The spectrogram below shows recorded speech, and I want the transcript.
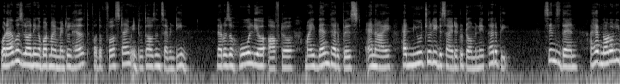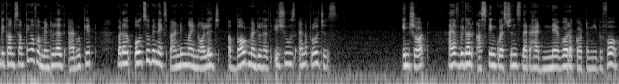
what I was learning about my mental health for the first time in 2017. That was a whole year after my then therapist and I had mutually decided to terminate therapy. Since then, I have not only become something of a mental health advocate, but I've also been expanding my knowledge about mental health issues and approaches. In short, I have begun asking questions that had never occurred to me before.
